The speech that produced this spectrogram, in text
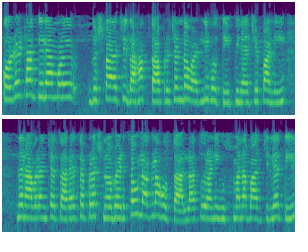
कोरडेठाक गेल्यामुळे दुष्काळाची दाहकता प्रचंड वाढली होती. पिण्याचे पाणी जनावरांच्या चाऱ्याचा प्रश्न भेडसावू लागला होता. लातूर आणि उस्मानाबाद जिल्ह्यातील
